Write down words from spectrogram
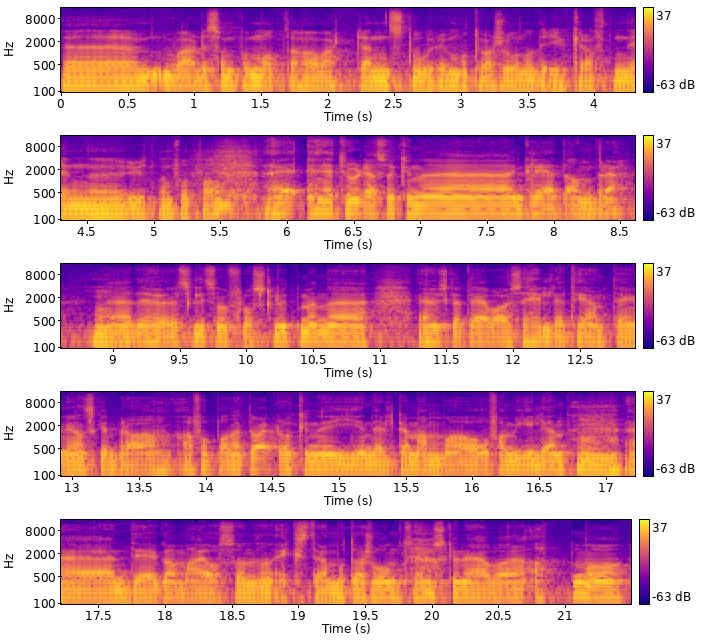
hva er det som på en måte har vært den store motivasjonen og drivkraften din utenom fotballen? Jeg, jeg tror det å kunne glede andre. Mm. Eh, Det høres litt sånn floskel ut, men eh, jeg husker at jeg var så heldig at jeg tjente egentlig ganske bra av fotballen etter hvert, og kunne gi en del til mamma og familien. Mm. Eh, Det ga meg også en sånn ekstra motivasjon. Så jeg husker når jeg var 18 og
